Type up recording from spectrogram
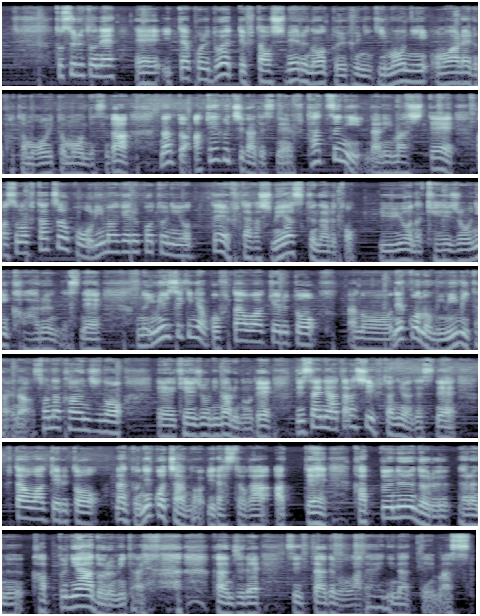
とするとね、えー、一体これどうやって蓋を閉めるの？というふうに疑問に思われる方も多いと思うんですがなんと開け口がですね2つになりまして、まあ、その2つをこう折り曲げることによって蓋が閉めやすくなるというような形状に変わるんですね。あのイメージ的にはこう蓋を開けるとあの猫の耳みたいなそんな感じの、えー、形状になるので実際に新しい蓋にはですねですね蓋を開けるとなんと猫ちゃんのイラストがあってカップヌードルならぬカップニャードルみたいな感じで Twitter でも話題になっています、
